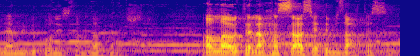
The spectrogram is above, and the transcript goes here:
önemli bir konu İslam'da arkadaşlar. Allahu Teala hassasiyetimizi artırsın.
